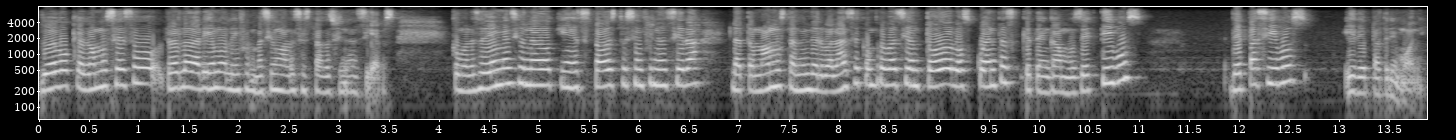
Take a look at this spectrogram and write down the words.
Luego que hagamos eso, trasladaríamos la información a los estados financieros. Como les había mencionado aquí en este estado de situación financiera, la tomamos también del balance de comprobación, todas las cuentas que tengamos de activos, de pasivos y de patrimonio.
